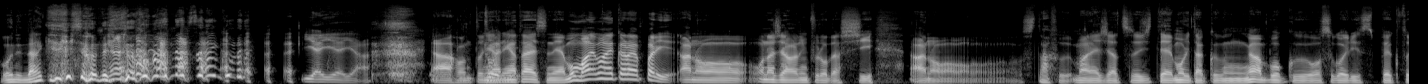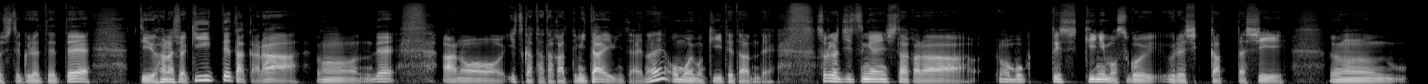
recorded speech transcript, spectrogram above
俺ね泣きてきちゃうんですよ これ。いやいやいや。いや本当にありがたいですね。もう前々からやっぱりあの同じアニプロだしあのスタッフマネージャー通じて森田君が僕をすごいリスペクトしてくれててっていう話は聞いてたから、うん、であのいつか戦ってみたいみたいなね思いも聞いてたんでそれが実現したからまあ僕的にもすごい嬉しかったし、うん、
